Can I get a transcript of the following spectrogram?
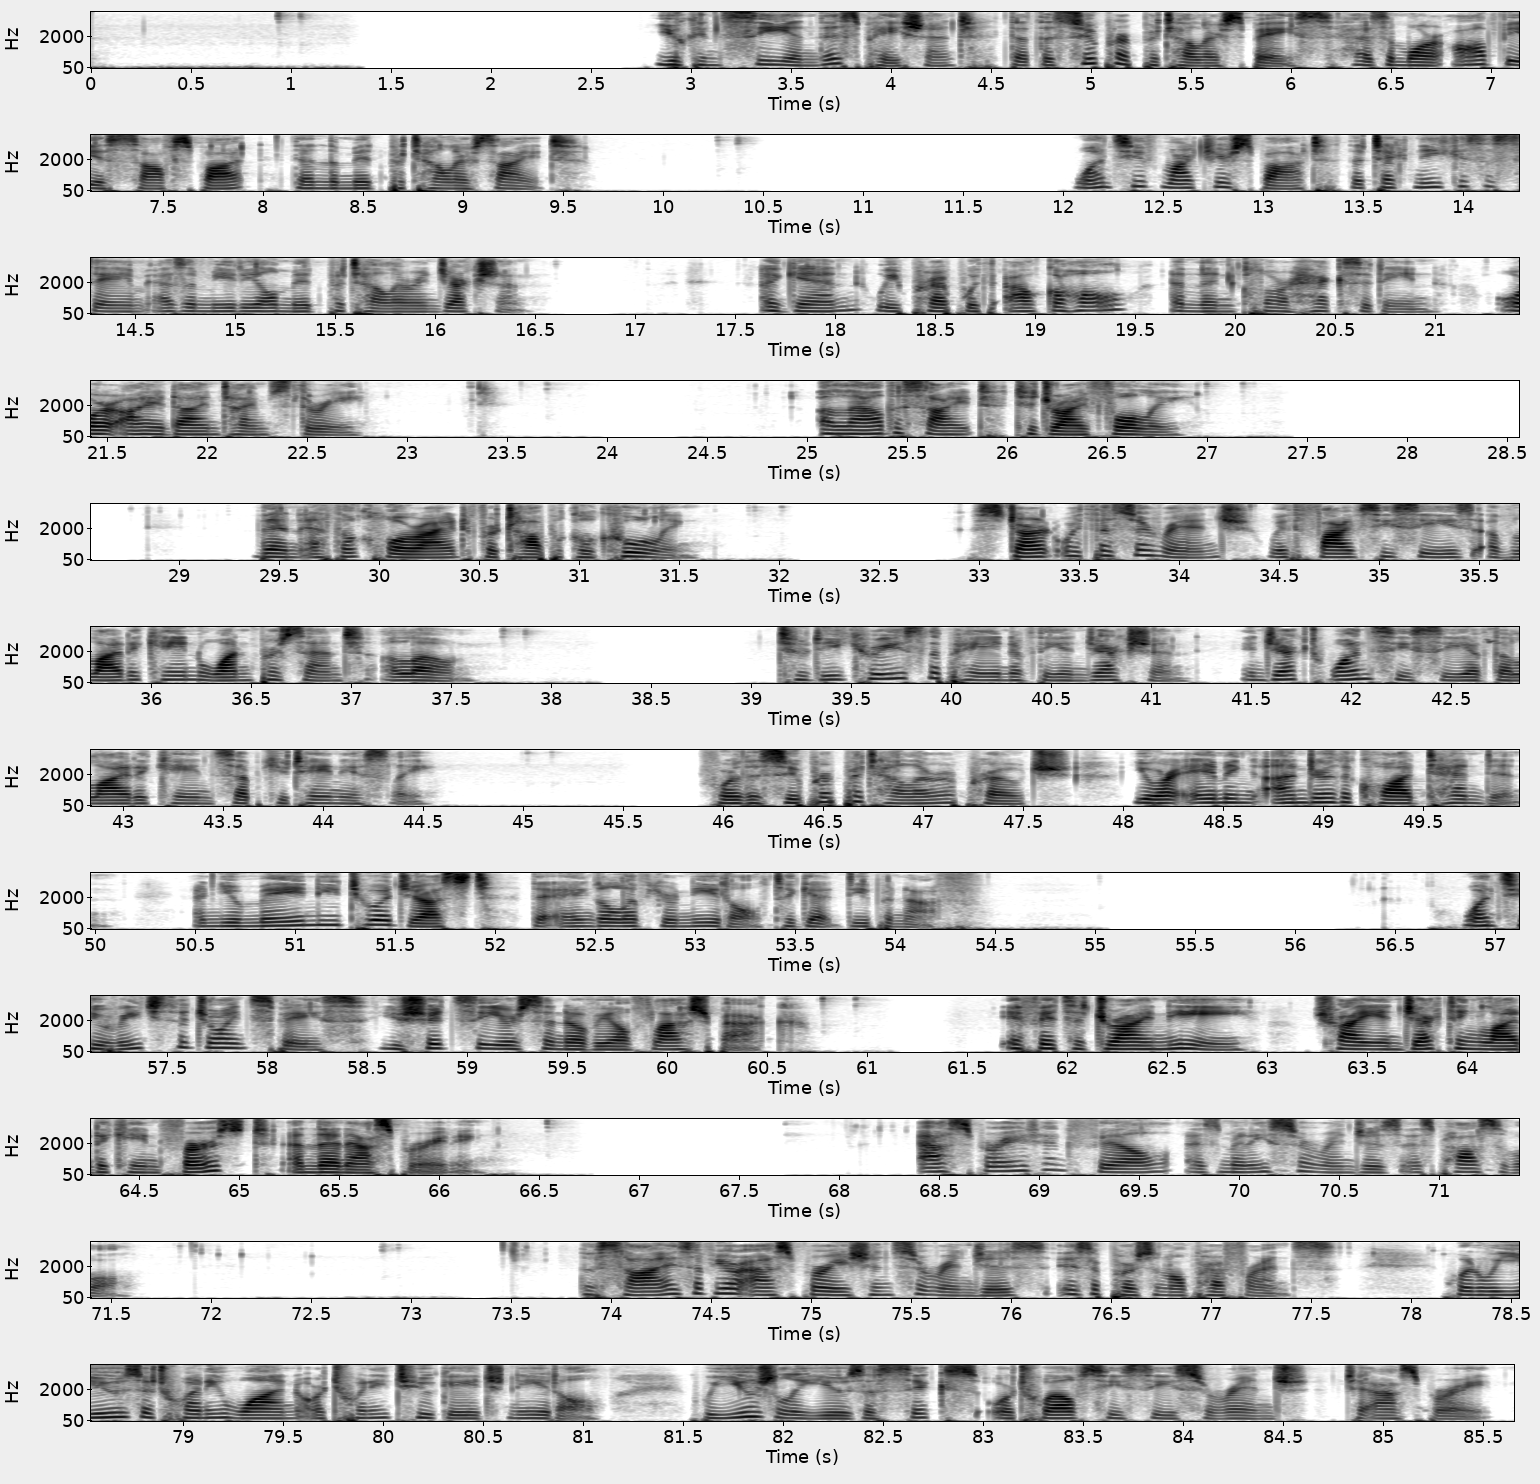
You can see in this patient that the suprapatellar space has a more obvious soft spot than the midpatellar site. Once you've marked your spot, the technique is the same as a medial midpatellar injection. Again, we prep with alcohol and then chlorhexidine, or iodine times 3. Allow the site to dry fully. Then ethyl chloride for topical cooling. Start with a syringe with 5 cc's of lidocaine 1% alone. To decrease the pain of the injection, inject 1 cc of the lidocaine subcutaneously. For the suprapatellar approach, you are aiming under the quad tendon, and you may need to adjust the angle of your needle to get deep enough. Once you reach the joint space, you should see your synovial flashback. If it's a dry knee, try injecting lidocaine first and then aspirating. Aspirate and fill as many syringes as possible. The size of your aspiration syringes is a personal preference. When we use a 21 or 22 gauge needle, we usually use a 6 or 12 cc syringe to aspirate.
